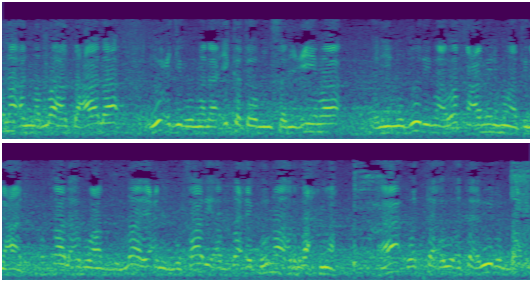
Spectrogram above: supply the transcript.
هنا أن الله تعالى يعجب ملائكته من صنيعهما لنذور ما وقع منهما في العالم. وقال أبو عبد الله يعني البخاري الضحك هنا الرحمة. ها؟ وتأويل الضحك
